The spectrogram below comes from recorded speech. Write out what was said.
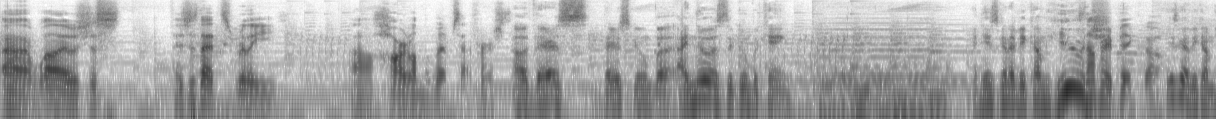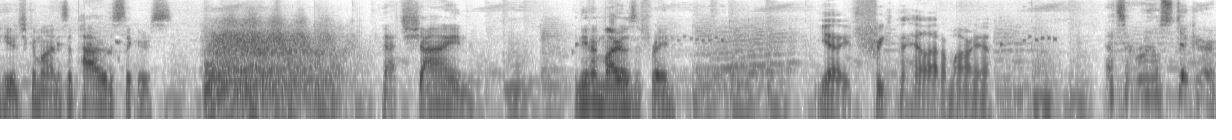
Uh, well, it was just. It's just that it's really uh, hard on the lips at first. Oh, there's there's Goomba. I knew it was the Goomba King. And he's gonna become huge. It's not very big though. He's gonna become huge. Come on, it's the power of the stickers. That shine. And even Mario's afraid. Yeah, you freaked the hell out of Mario. That's a royal sticker.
